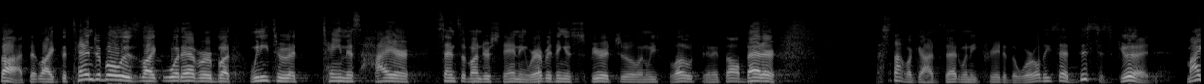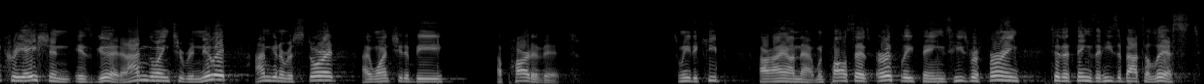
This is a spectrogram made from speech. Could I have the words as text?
thought that like the tangible is like whatever, but we need to attain this higher sense of understanding where everything is spiritual and we float and it's all better. That's not what God said when He created the world. He said, This is good. My creation is good, and I'm going to renew it. I'm going to restore it. I want you to be a part of it. So we need to keep our eye on that. When Paul says earthly things, he's referring to the things that he's about to list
